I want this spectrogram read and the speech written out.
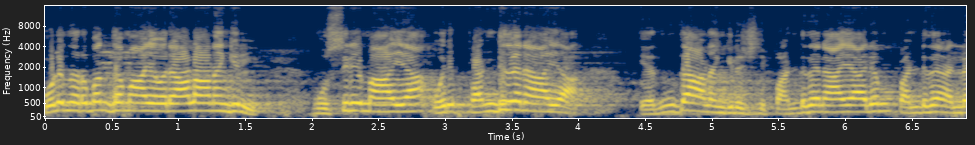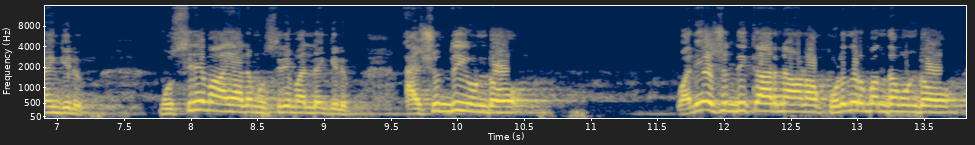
കുളി നിർബന്ധമായ ഒരാളാണെങ്കിൽ മുസ്ലിമായ ഒരു പണ്ഡിതനായ എന്താണെങ്കിലും ശരി പണ്ഡിതനായാലും പണ്ഡിതനല്ലെങ്കിലും മുസ്ലിമായാലും മുസ്ലിം അല്ലെങ്കിലും അശുദ്ധിയുണ്ടോ? വലിയ അശുദ്ധിക്കാരനാണോ? കുളി നിർബന്ധമുണ്ടോ?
